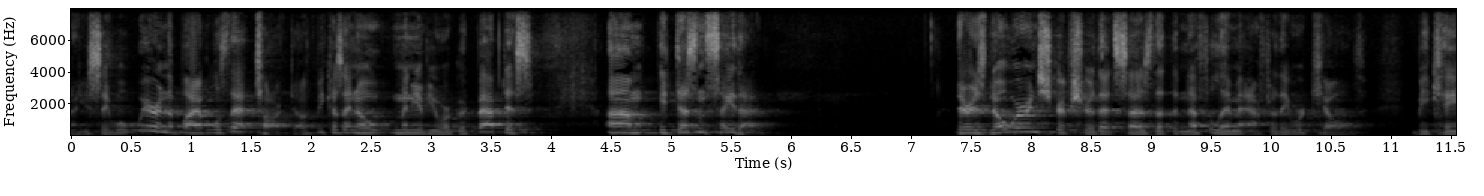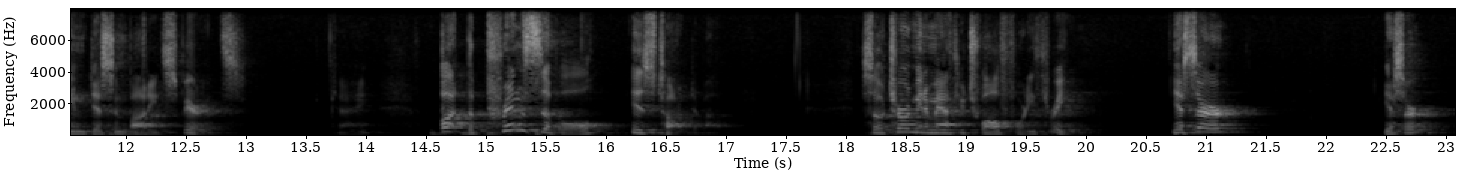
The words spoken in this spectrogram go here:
Now you say, well, where in the Bible is that talked of? Because I know many of you are good Baptists. Um, it doesn't say that. There is nowhere in Scripture that says that the Nephilim, after they were killed, became disembodied spirits. Okay? But the principle is talked about. So turn with me to Matthew 12, 43. Yes, sir. Yes, sir.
